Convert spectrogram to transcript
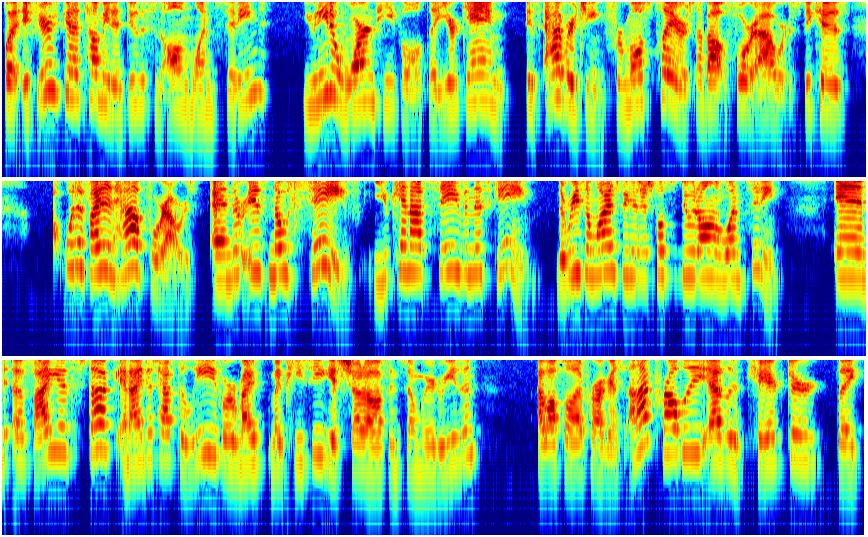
but if you're going to tell me to do this in all in one sitting, you need to warn people that your game is averaging for most players about four hours because what if I didn't have four hours and there is no save? You cannot save in this game. The reason why is because you're supposed to do it all in one sitting. And if I get stuck and I just have to leave or my, my PC gets shut off in some weird reason, I lost all that progress. And I probably, as a character, like,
